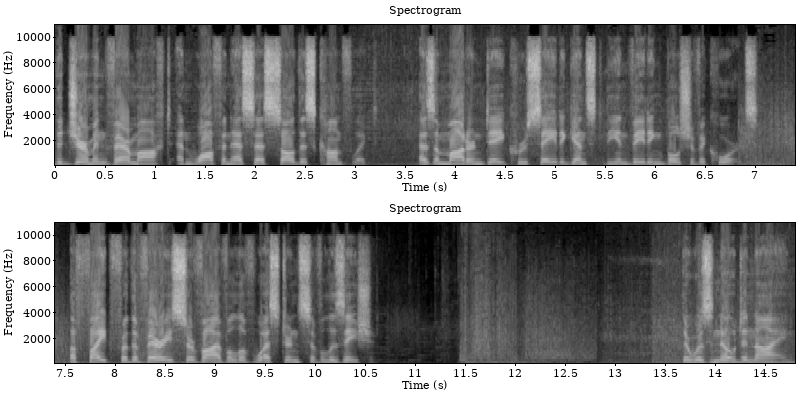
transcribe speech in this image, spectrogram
The German Wehrmacht and Waffen-SS saw this conflict as a modern-day crusade against the invading Bolshevik hordes, a fight for the very survival of Western civilization. There was no denying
